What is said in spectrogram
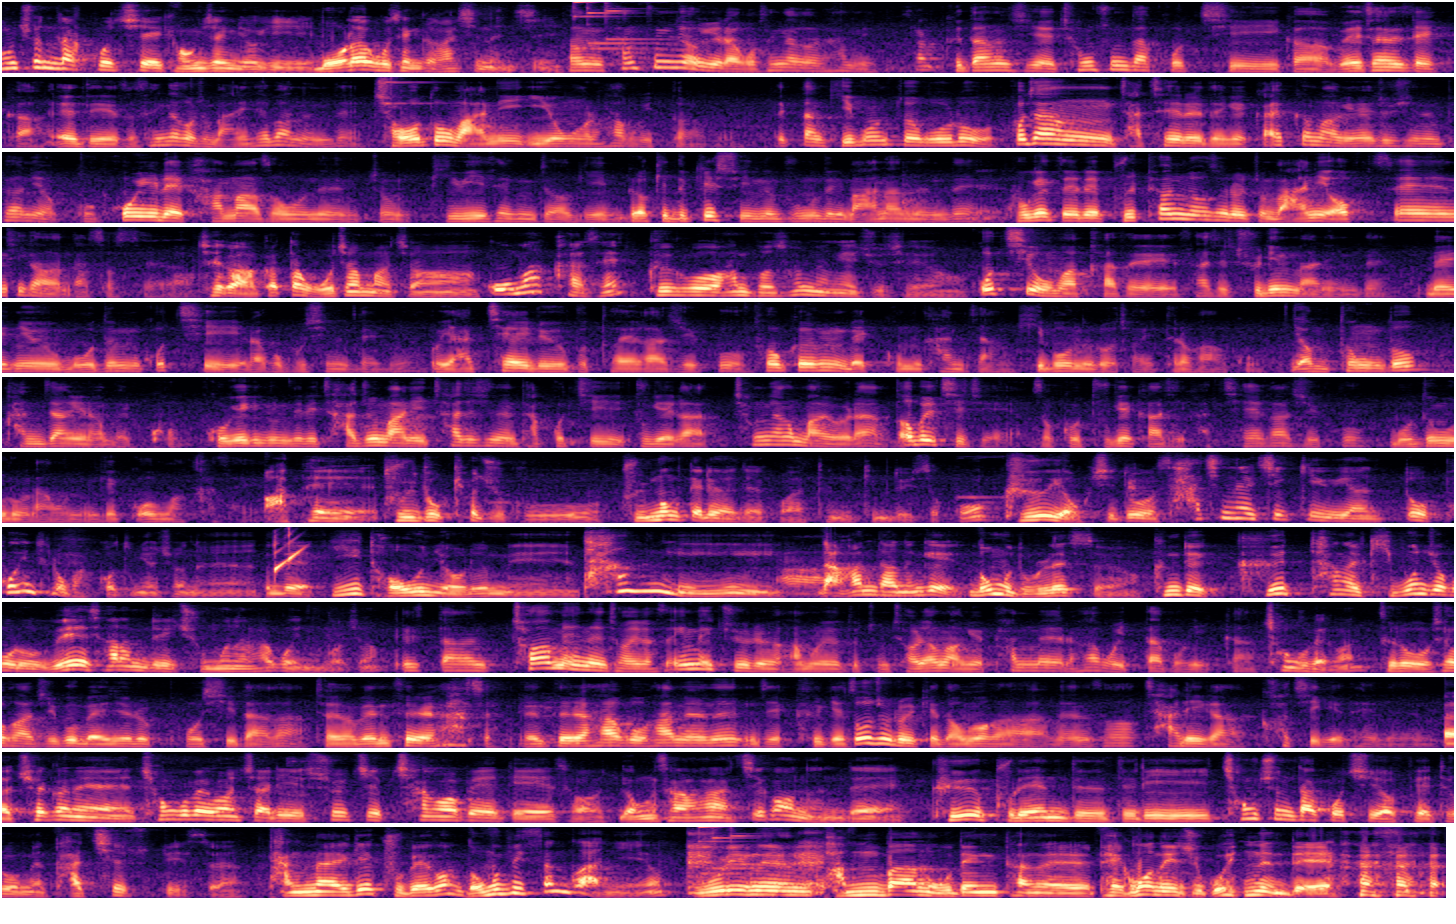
청춘 닭꼬치의 경쟁력이 뭐라고 생각하시는지 저는 상품력이라고 생각을 합니다. 그 당시에 청춘 닭꼬치가 왜 잘 될까에 대해서 생각을 좀 많이 해봤는데 저도 많이 이용을 하고 있더라고요. 일단 기본적으로 포장 자체를 되게 깔끔하게 해주시는 편이었고 호일에 감아서 오는 좀 비위생적인 그렇게 느낄 수 있는 부분들이 많았는데 고객들의 불편 요소를 좀 많이 없앤 티가 났었어요. 제가 아까 딱 오자마자 꼬마카세? 그거 한번 설명해 주세요. 꼬치 오마카세 사실 줄임말인데 메뉴 모든 꼬치라고 보시면 되고요 뭐 야채류부터 해가지고 소금, 매콤, 간장 기본으로 저희 들어가고 염통도 간장이랑 매콤 고객님들이 자주 많이 찾으시는 닭꼬치 두 개가 청양마요랑 더블 치즈예요 그래서 그 두 개까지 같이 해가지고 모듬으로 나오는 게 꼬마카세예요 앞에 불도 켜주고 불멍 때려야 될 것 같은 느낌도 있었고 그 역시도 사진을 찍기 위한 또 포인트로 봤거든요 저는 근데 이 더운 여름에 탕이 나간다는 게 너무 놀랐어요 근데 그 탕을 기본적으로 왜 사람들이 주문을 하고 있는 거죠? 일단 처음에는 저희가 생맥주를 아무래도 좀 저렴하게 판매를 하고 있다 보니까 1900원? 들어오셔가지고 메뉴를 보시다가 저희가 멘트를 하죠. 멘트를 하고 하면은 이제 그게 소주로 이렇게 넘어가면서 자리가 커지게 되는. 아, 최근에 1900원짜리 술집 창업에 대해서 영상 하나 찍었는데 그 브랜드들이 청춘 닭꼬치 옆에 들어오면 다칠 수도 있어요. 닭날개 900원? 너무 비싼 거 아니에요? 우리는 반반 오뎅탕을 100원에 주고 있는데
